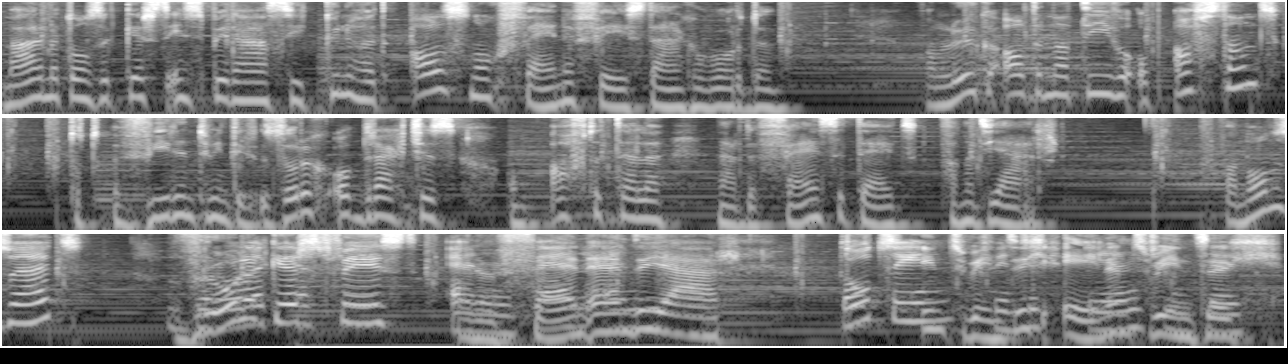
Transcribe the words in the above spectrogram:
Maar met onze kerstinspiratie kunnen het alsnog fijne feestdagen worden. Van leuke alternatieven op afstand tot 24 zorgopdrachtjes om af te tellen naar de fijnste tijd van het jaar. Van ons uit, vrolijk kerstfeest en een fijn eindejaar. Tot in 2021.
